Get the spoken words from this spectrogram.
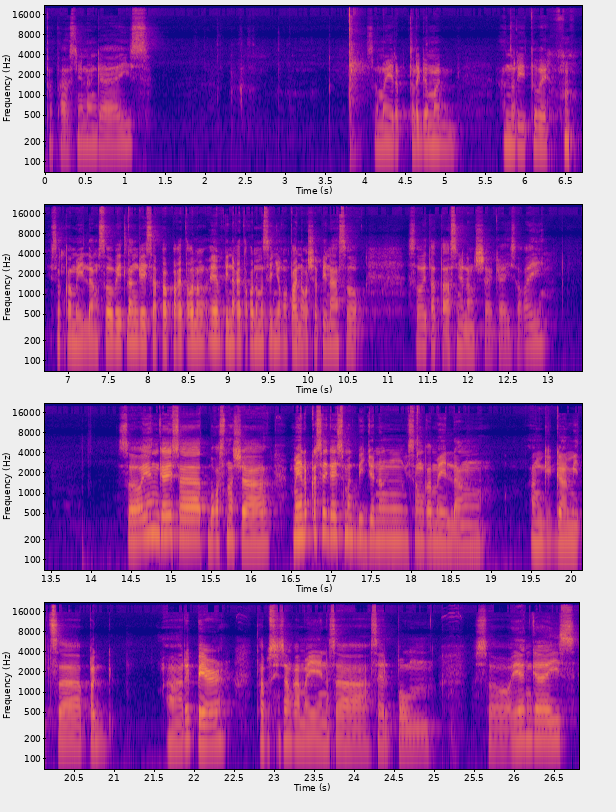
Tataas nyo lang, guys. So, mahirap talaga mag, ano rito eh. Isang kamay lang. So, wait lang, guys. Ha? Papakita ko lang. Ayan, pinakita ko naman sa inyo kung paano ko siya pinasok. So, itataas nyo lang siya, guys. Okay? So, ayan, guys. At bukas na siya. Mahirap kasi, guys, mag-video ng isang kamay lang ang gagamit sa pag ah, repair. Tapos isang kamay ay nasa cellphone. So, ayan guys.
